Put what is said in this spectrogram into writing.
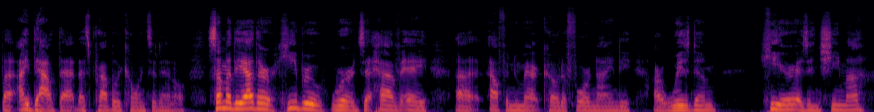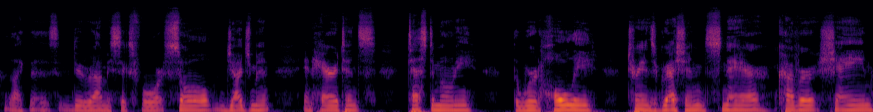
but I doubt that. That's probably coincidental. Some of the other Hebrew words that have a uh, alphanumeric code of 490 are wisdom, hear as in Shema, like this Deuteronomy 6 4, soul, judgment, inheritance, testimony, the word holy, transgression, snare, cover, shame,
